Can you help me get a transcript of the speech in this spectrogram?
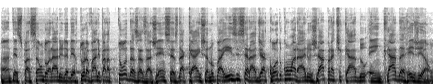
A antecipação do horário de abertura vale para todas as agências da Caixa no país e será de acordo com o horário já praticado em cada região.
